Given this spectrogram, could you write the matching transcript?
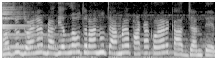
হজরত জয়নাব রাদিয়াল্লাহু তালানহু চামড়া ফাঁকা করার কাজ জানতেন।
